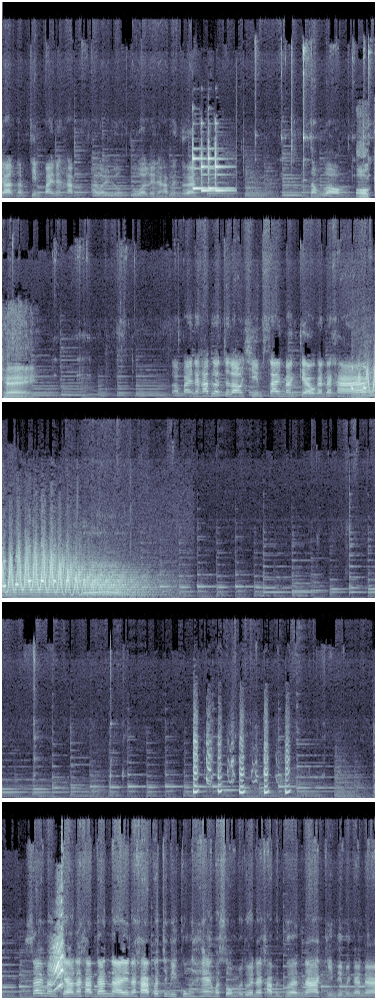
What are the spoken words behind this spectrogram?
ยอดน้ำจิ้มไปนะครับ อร่อยลงตัวเลยนะครับเพื่อนๆต้องลอง Okay. ต่อไปนะครับ เราจะลองชิมไส้มันแก้วกันนะครับไส้มันแก้วนะครับ ด้านในนะครับ ก็จะมีกุ้งแห้งผสมมาด้วยนะครับ เพื่อนๆน่ากินดีเหมือนกันนะ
